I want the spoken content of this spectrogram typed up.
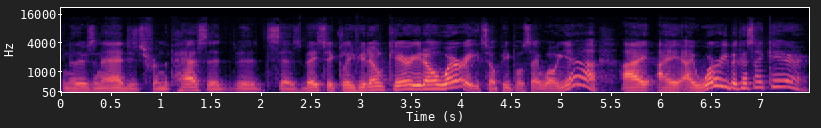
You know, there's an adage from the past that, that says basically, if you don't care, you don't worry. So people say, well, yeah, I, I, I worry because I care.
